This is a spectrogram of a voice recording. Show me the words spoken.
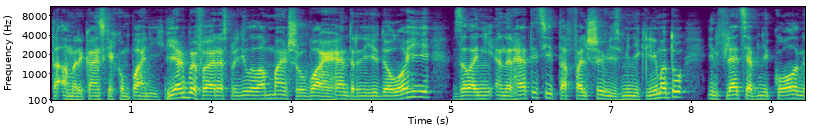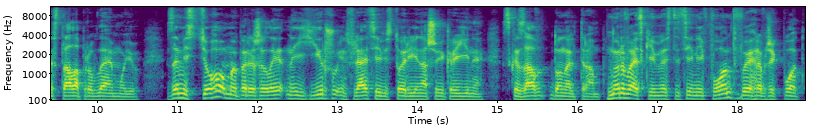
та американських компаній. Якби ФРС приділила менше уваги гендерній ідеології, зеленій енергетиці та фальшивій зміні клімату, інфляція б ніколи не стала проблемою. Замість цього ми пережили найгіршу інфляцію в історії нашої країни, сказав Дональд Трамп. Норвезький інвестиційний фонд виграв джекпот.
